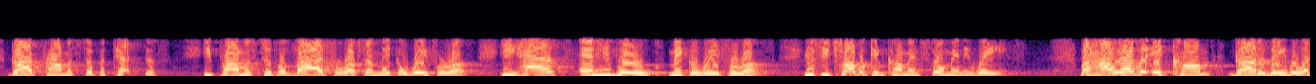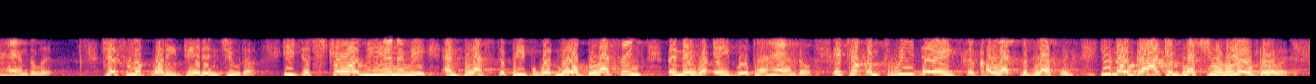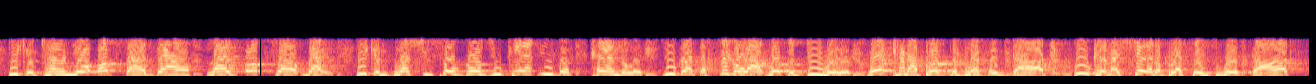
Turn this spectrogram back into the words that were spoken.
God promised to protect us. He promised to provide for us and make a way for us. He has and He will make a way for us. You see, trouble can come in so many ways. But however it comes, God is able to handle it. Just look what he did in Judah. He destroyed the enemy and blessed the people with more blessings than they were able to handle. It took them three days to collect the blessings. You know God can bless you real good. He can turn your upside down life upside right. He can bless you so good you can't even handle it. You got to figure out what to do with it. Where can I put the blessings, God? Who can I share the blessings with, God?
